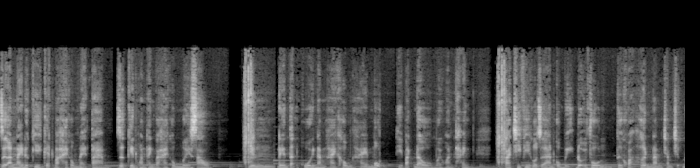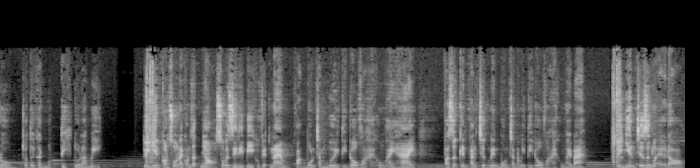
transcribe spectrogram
Dự án này được ký kết vào 2008, dự kiến hoàn thành vào 2016 nhưng đến tận cuối năm 2021 thì bắt đầu mới hoàn thành và chi phí của dự án cũng bị đội vốn từ khoảng hơn 500 triệu đô cho tới gần 1 tỷ đô la Mỹ. Tuy nhiên con số này còn rất nhỏ so với GDP của Việt Nam khoảng 410 tỷ đô vào 2022 và dự kiến tăng trưởng lên 450 tỷ đô vào 2023. Tuy nhiên chưa dừng lại ở đó,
